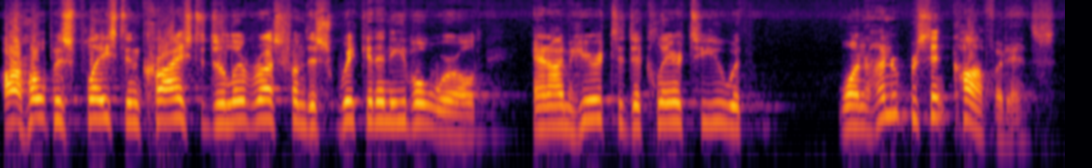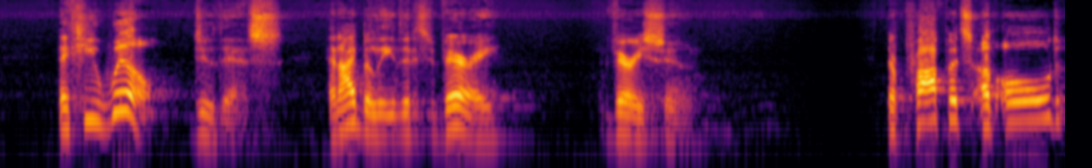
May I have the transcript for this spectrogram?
Our hope is placed in Christ to deliver us from this wicked and evil world. And I'm here to declare to you with 100% confidence that he will do this. And I believe that it's very, very soon. The prophets of old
